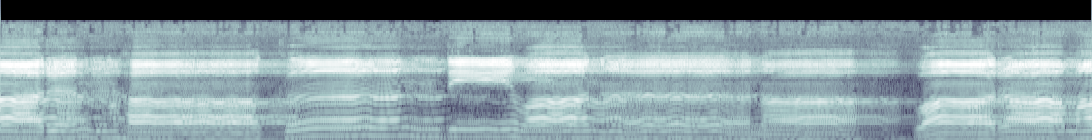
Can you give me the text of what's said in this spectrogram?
Yarın hakkın divanına varamam.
